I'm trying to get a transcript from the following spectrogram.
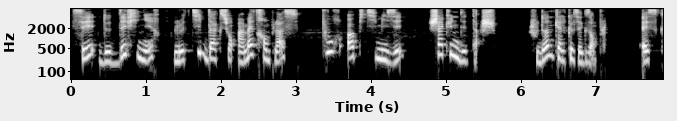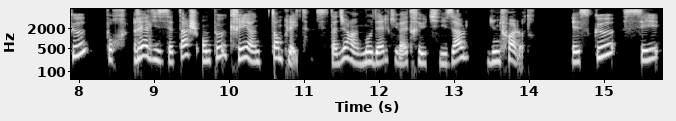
c'est de définir le type d'action à mettre en place pour optimiser chacune des tâches. Je vous donne quelques exemples. Est-ce que pour réaliser cette tâche, on peut créer un template, c'est-à-dire un modèle qui va être réutilisable d'une fois à l'autre? Est-ce que c'est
